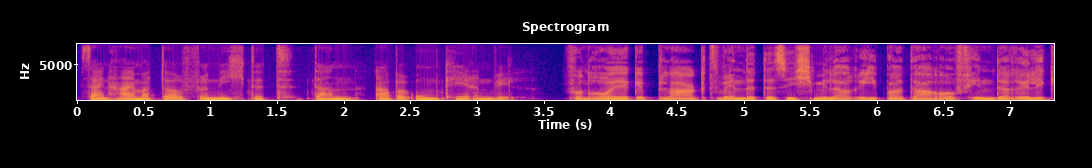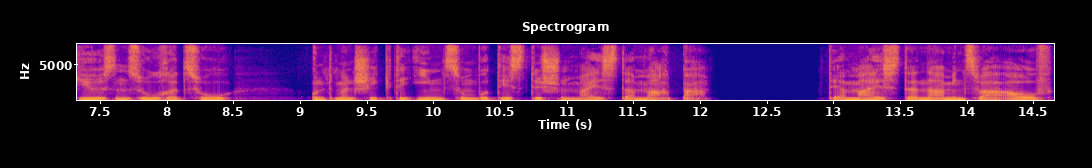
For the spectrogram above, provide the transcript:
sein Heimatdorf vernichtet, dann aber umkehren will. Von Reue geplagt wendete sich Milarepa daraufhin der religiösen Suche zu, und man schickte ihn zum buddhistischen Meister Marpa. Der Meister nahm ihn zwar auf,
